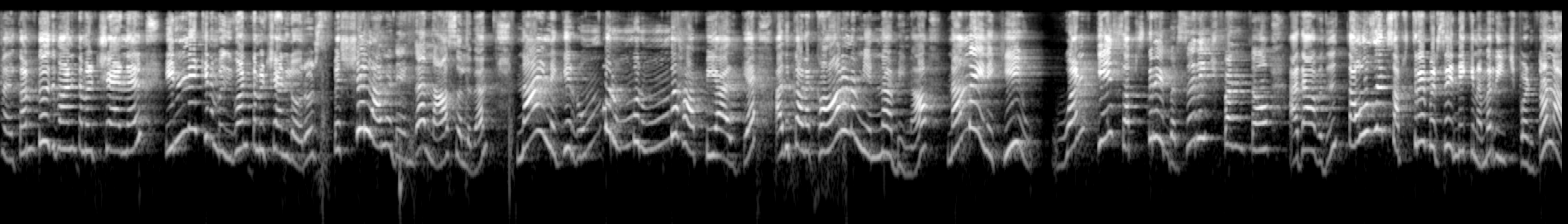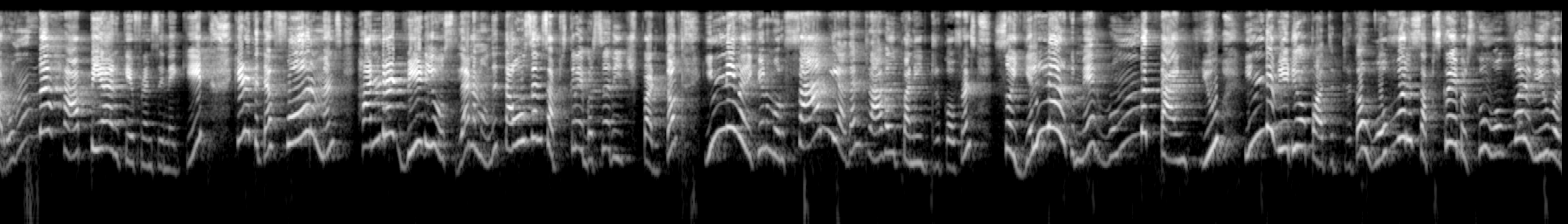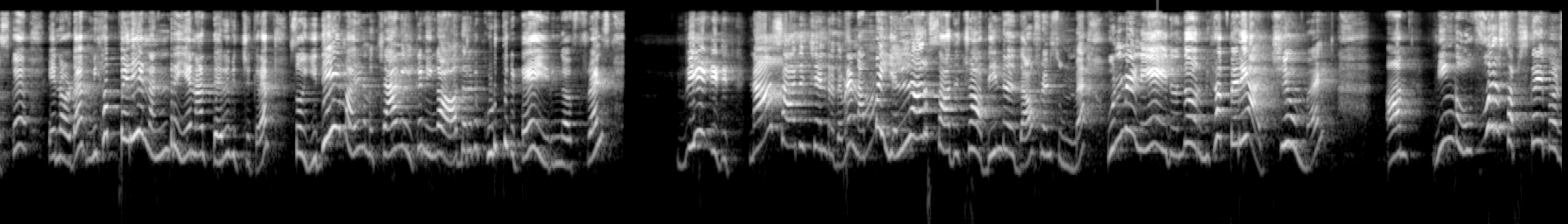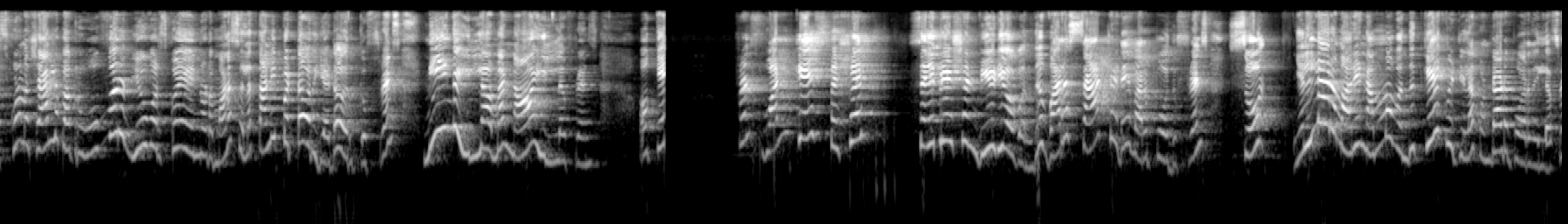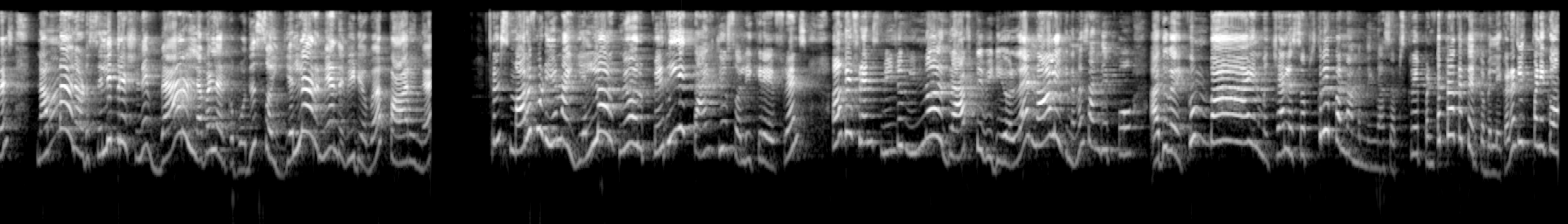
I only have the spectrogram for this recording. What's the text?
Friends welcome to Diwan Tamil channel இன்னைக்கு நம்ம திவான் தமிழ் சேனலில் ஒரு ஸ்பெஷலான டேன்னு தான் நான் சொல்லுவேன். நான் இன்னைக்கு ரொம்ப ரொம்ப ரொம்ப ஹாப்பியாக இருக்கேன். அதுக்கான காரணம் என்ன அப்படின்னா நம்ம இன்னைக்கு ஒன் கே சப்ஸ்கிரைபர்ஸை ரீச் பண்ணிட்டோம். அதாவது தௌசண்ட் சப்ஸ்கிரைபர்ஸை இன்னைக்கு நம்ம ரீச் பண்ணிட்டோம். நான் ரொம்ப ஹாப்பியாக இருக்கேன் ஃப்ரெண்ட்ஸ் இன்னைக்கு. கிட்டத்தட்ட ஃபோர் மந்த்ஸ் ஹண்ட்ரட் வீடியோஸில் நம்ம வந்து தௌசண்ட் சப்ஸ்கிரைபர்ஸை ரீச் பண்ணிட்டோம். இன்னி வரைக்கும் நம்ம ஒரு ஃபேமிலியாக தான் ட்ராவல் பண்ணிட்டு இருக்கோம் ஃப்ரெண்ட்ஸ் ஸோ எல்லாருக்குமே ரொம்ப தேங்க்யூ இந்த வீடியோ பார்த்துட்ருக்க ஒவ்வொரு சப்ஸ்கிரைபர்ஸ்க்கும் ஒவ்வொரு வியூவர்ஸ்க்கும் என்னோட மிகப்பெரிய நன்றியை நான் தெரிவிச்சுக்கிறேன். ஸோ இதே மாதிரி நம்ம சேனலுக்கு நீங்கள் ஆதரவு கொடுத்துக்கிட்டே இருங்க ஃப்ரெண்ட்ஸ் we did நான் சாதிச்சேன்றதை விட நம்ம எல்லாரும் சாதிச்சோம் அப்படின்றது தான் ஃப்ரெண்ட்ஸ் உண்மை. உண்மையிலேயே இது வந்து ஒரு மிகப்பெரிய அச்சீவ்மெண்ட் ஆம் um, ஒவ்வொரு சப்ஸ்கிரைபர்ஸ்க்கும் நம்ம சேனலை பார்க்குற ஒவ்வொரு வியூவர்ஸ்க்கும் என்னோட மனசில் தனிப்பட்ட ஒரு இடம் இருக்குது ஃப்ரெண்ட்ஸ் நீங்கள் இல்லாமல் நான் இல்லை friends okay friends one K special celebration video வந்து வர சாட்டர்டே வரப்போகுது ஃப்ரெண்ட்ஸ் ஸோ எல்லார மாதிரி நம்ம வந்து கேக் வெட்டியெல்லாம் கொண்டாட போகிறது இல்லை ஃப்ரெண்ட்ஸ் நம்ம அதோட செலிப்ரேஷனே வேறு லெவலில் இருக்க போகுது. ஸோ எல்லாருமே அந்த வீடியோவை பாருங்கள் ஃப்ரெண்ட்ஸ் மறுபடியும் நான் எல்லாருக்குமே ஒரு பெரிய தேங்க்யூ சொல்லிக்கிறேன் ஃப்ரெண்ட்ஸ் ஓகே ஃப்ரெண்ட்ஸ் மீண்டும் இன்னொரு கிராஃப்ட் வீடியோவில் நாளைக்கு நம்ம சந்திப்போம். அது வரைக்கும் பாய் நம்ம சேனலை சப்ஸ்கிரைப் பண்ணாமல் இருந்தீங்கன்னா சப்ஸ்கிரைப் பண்ணிட்டு பக்கத்தில் இருக்க பெல்லைக்கான கிளிக் பண்ணிக்கோ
